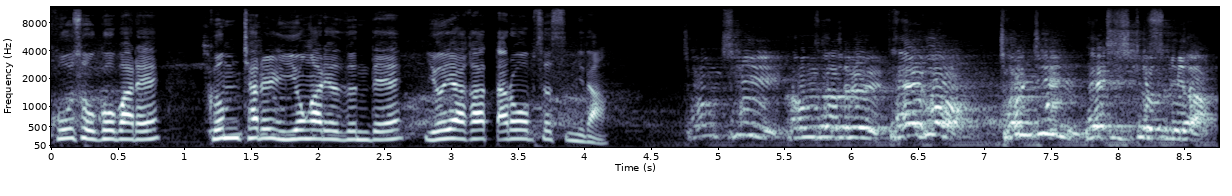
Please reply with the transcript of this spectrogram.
고소 고발해 검찰을 이용하려던데 여야가 따로 없었습니다. 정치 검사들을 대거 전진 배치시켰습니다.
